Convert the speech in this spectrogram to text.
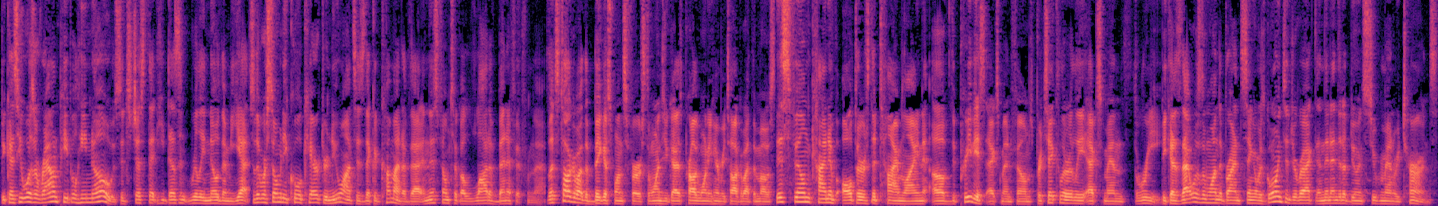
because he was around people he knows. It's just that he doesn't really know them yet. So there were so many cool character nuances that could come out of that and this film took a lot of benefit from that. Let's talk about the biggest ones first, the ones you guys probably want to hear me talk about the most. This film kind of alters the timeline of the previous X-Men films, particularly X-Men 3, because that was the one that Bryan Singer was going to direct and then ended up doing Superman Returns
